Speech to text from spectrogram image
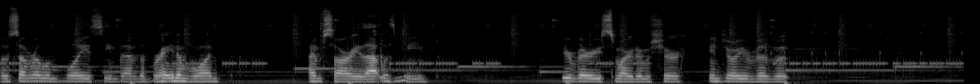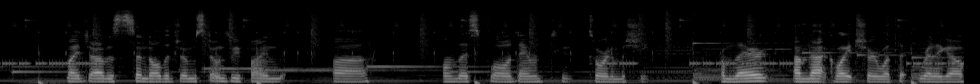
Though several employees seem to have the brain of one. I'm sorry, that was mean. You're very smart, I'm sure. Enjoy your visit. My job is to send all the gemstones we find uh, on this floor down to the sorting machine. From there, I'm not quite sure what the, where they go.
